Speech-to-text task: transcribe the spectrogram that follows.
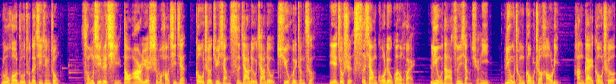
如火如荼的进行中，从即日起到二月十五号期间，购车均享四加六加六聚会政策，也就是四项国六关怀，六大尊享权益。六重购车好礼，涵盖购车、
